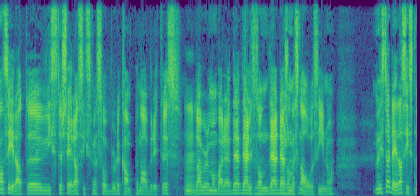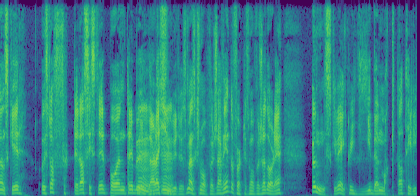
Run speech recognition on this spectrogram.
man sier at uh, hvis det skjer rasisme, så burde kampen avbrytes. Mm. Da burde man bare Det, det er liksom sånn det er, det er sånn nesten alle sier noe. Men hvis det er det rasistene ønsker, og hvis du har 40 rasister på en tribune Mm, der det er mm. 20 000 mennesker som oppfører seg fint, og 40 som oppfører seg dårlig, ønsker vi egentlig å gi den makta til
